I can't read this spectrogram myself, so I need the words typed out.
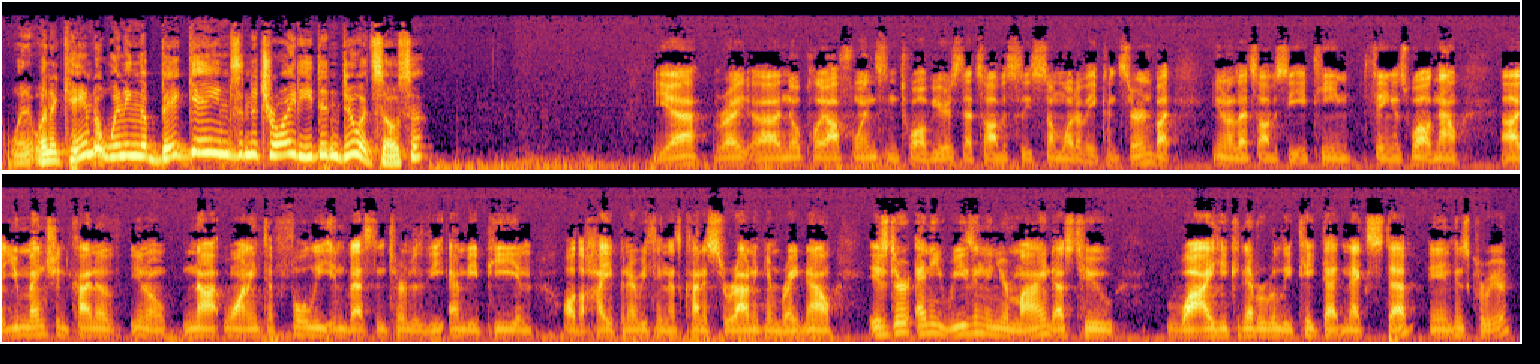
when, when it came to winning the big games in Detroit, he didn't do it, Sosa. Yeah, right. Uh, no playoff wins in 12 years. That's obviously somewhat of a concern, but you know that's obviously a team thing as well. Now, uh, you mentioned kind of you know not wanting to fully invest in terms of the MVP and all the hype and everything that's kind of surrounding him right now. Is there any reason in your mind as to why he could never really take that next step in his career?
